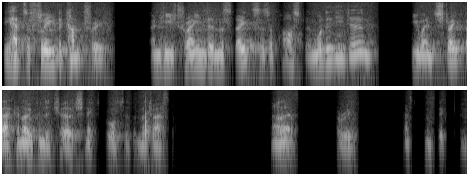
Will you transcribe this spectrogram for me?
He had to flee the country. And he trained in the States as a pastor. And what did he do? He went straight back and opened a church next door to the madrasa. Now that's courage. That's conviction.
